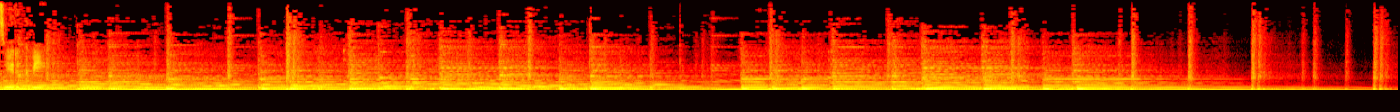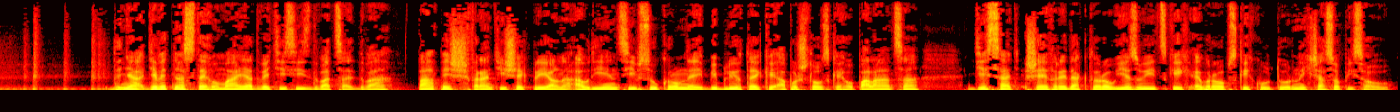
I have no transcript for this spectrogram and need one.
cirkvi. Dňa 19. mája 2022 pápež František prijal na audiencii v súkromnej bibliotéke Apoštolského paláca 10 šéf-redaktorov jezuitských európskych kultúrnych časopisov.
